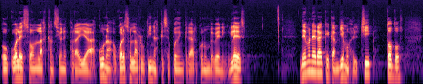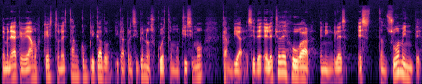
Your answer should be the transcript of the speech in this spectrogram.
o cuáles son las canciones para ir a la cuna, o cuáles son las rutinas que se pueden crear con un bebé en inglés. De manera que cambiemos el chip, todos, de manera que veamos que esto no es tan complicado y que al principio nos cuesta muchísimo cambiar. Es el hecho de jugar en inglés es tan sumamente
